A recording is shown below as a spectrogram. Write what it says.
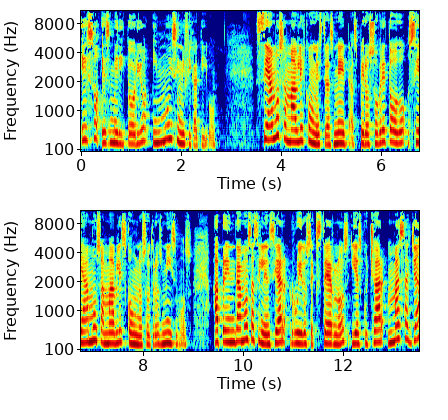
Eso es meritorio y muy significativo. Seamos amables con nuestras metas, pero sobre todo seamos amables con nosotros mismos. Aprendamos a silenciar ruidos externos y a escuchar más allá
